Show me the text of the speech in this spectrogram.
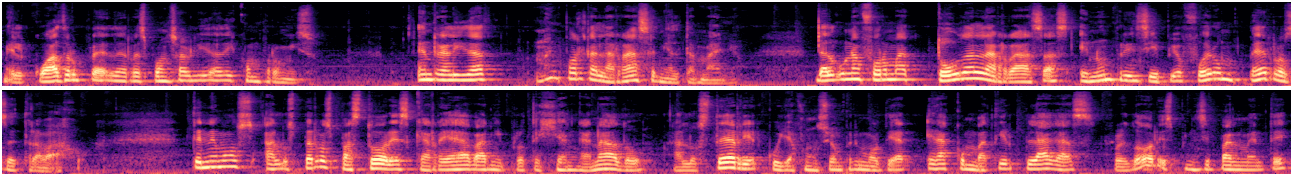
el cuádruple de responsabilidad y compromiso. En realidad, no importa la raza ni el tamaño. De alguna forma, todas las razas en un principio fueron perros de trabajo. Tenemos a los perros pastores que arreaban y protegían ganado, a los terrier cuya función primordial era combatir plagas, roedores principalmente.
